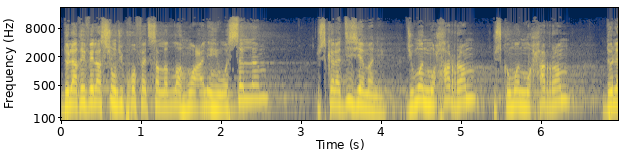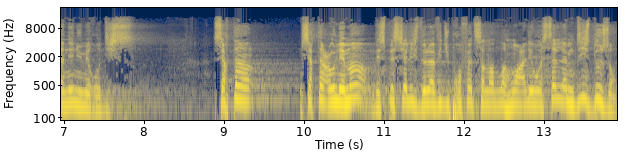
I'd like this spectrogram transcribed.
de la révélation du prophète sallallahu alayhi wa sallam jusqu'à la dixième année, du mois de Muharram jusqu'au mois de Muharram de l'année numéro 10. Certains, certains des spécialistes de la vie du prophète sallallahu alayhi wa sallam, disent deux ans.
